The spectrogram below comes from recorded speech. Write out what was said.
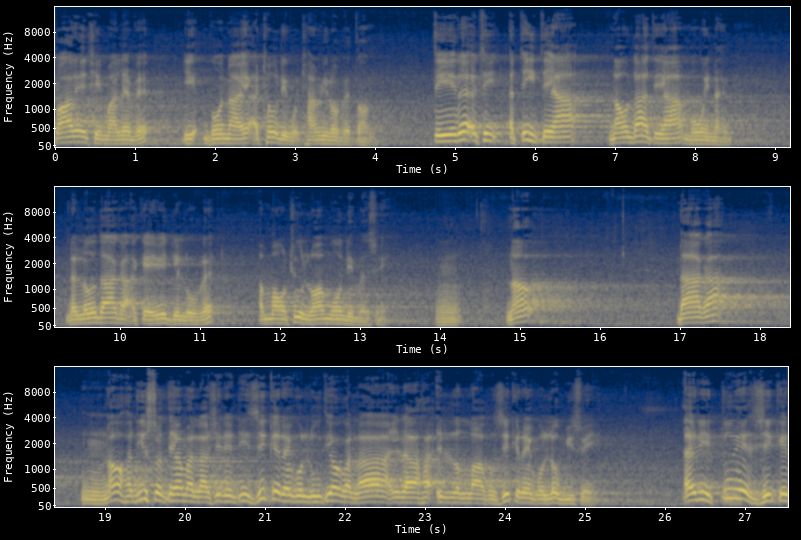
သွားတဲ့အချိန်မှာလည်းပဲဒီဂုဏရဲ့အထုပ်တွေကိုထားပြီးတော့ပဲသွားမယ်တည်တဲ့အထိအတိတရားနောင်တတရားမဝင်နိုင်ဘူး နှလုံးသားကအကယ်၍ဒီလိုပဲအမောင်ထုလွှမ်းမိုးနေမှာဆိုရင်อืมနောက်ဒါကနောက်ဟာဒီစ်တရားမှာလာရှိတဲ့ဒီဇစ်ကရကိုလူတယောက်ကလာအီလာဟာအီလလာကိုဇစ်ကရကိုလုပ်ပြီးဆိုရင်အဲ့ဒီသူ့ရဲ့ဇစ်ကရ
